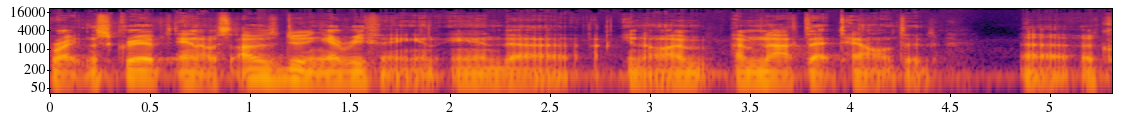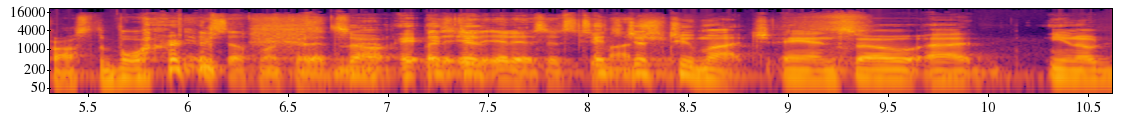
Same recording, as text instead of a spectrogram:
writing the script, and I was I was doing everything, and, and uh, you know, I'm I'm not that talented uh, across the board. Give yourself more credit. So it, it- it is. It's too it's much. just too much, and so uh, you know,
